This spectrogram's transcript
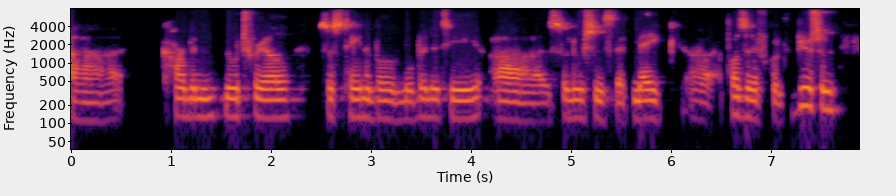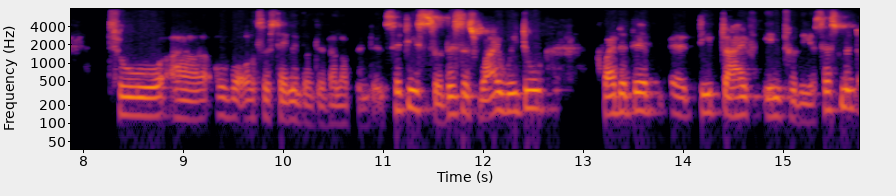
uh, carbon neutral, sustainable mobility uh, solutions that make uh, a positive contribution to uh, overall sustainable development in cities. So this is why we do quite a deep, a deep dive into the assessment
